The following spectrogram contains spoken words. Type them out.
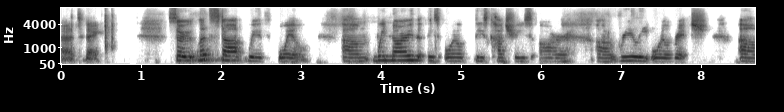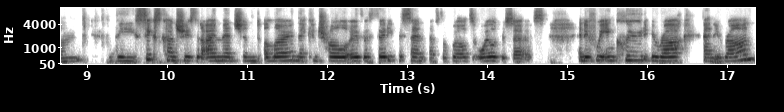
uh, today. So let's start with oil. Um, we know that these oil, these countries are uh, really oil rich. Um, the six countries that I mentioned alone, they control over 30% of the world's oil reserves. And if we include Iraq and Iran,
